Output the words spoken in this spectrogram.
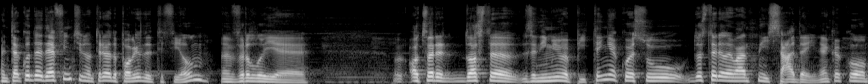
E, tako da definitivno treba da pogledate film, vrlo je otvara dosta zanimljiva pitanja koje su dosta relevantne i sada i nekako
